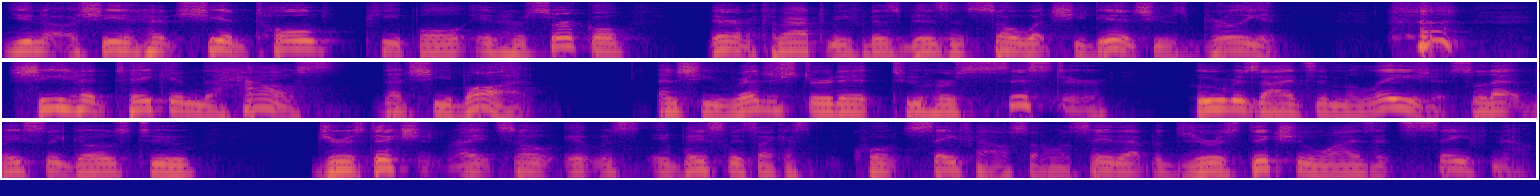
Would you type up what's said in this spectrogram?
you know, she had she had told people in her circle, they're gonna come after me for this business. So what she did, she was brilliant. she had taken the house that she bought and she registered it to her sister who resides in Malaysia. So that basically goes to jurisdiction, right? So it was it basically it's like a quote safe house. I don't want to say that, but jurisdiction wise, it's safe now.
